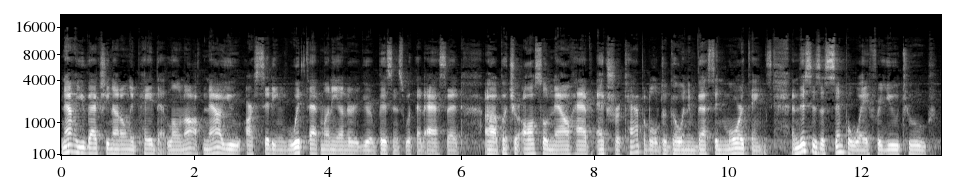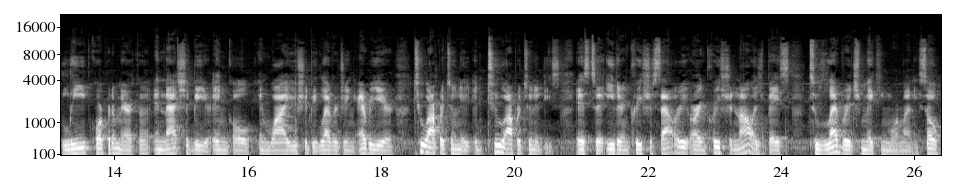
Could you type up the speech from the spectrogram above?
Now you've actually not only paid that loan off, now you are sitting with that money under your business with that asset, uh, but you're also now have extra capital to go and invest in more things. And this is a simple way for you to leave corporate America, and that should be your end goal and why you should be leveraging every year two opportunity two opportunities is to either increase your salary or increase your knowledge base to leverage making more money. So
